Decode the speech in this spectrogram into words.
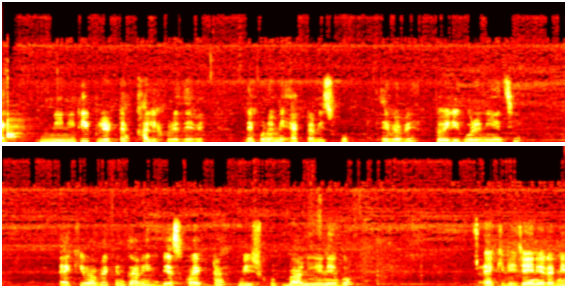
এক মিনিটেই প্লেটটা খালি করে দেবে। দেখুন, আমি একটা বিস্কুট এভাবে তৈরি করে নিয়েছি। একইভাবে কিন্তু আমি বেশ কয়েকটা বিস্কুট বানিয়ে নেব। একই ডিজাইনের আমি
